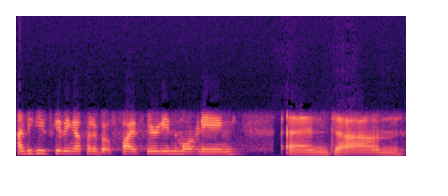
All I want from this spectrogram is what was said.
I think he's getting up at about 5:30 in the morning and um,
